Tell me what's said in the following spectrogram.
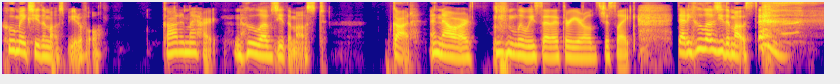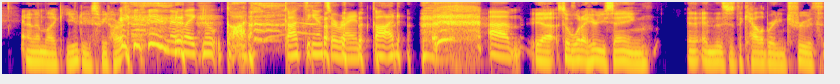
who makes you the most beautiful? God in my heart. And who loves you the most? God. And now our Louisa, our three year old's just like, Daddy, who loves you the most? And I'm like, you do, sweetheart. and I'm like, no, God. God's the answer, Ryan. God. Um, yeah. So what I hear you saying, and, and this is the calibrating truth,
